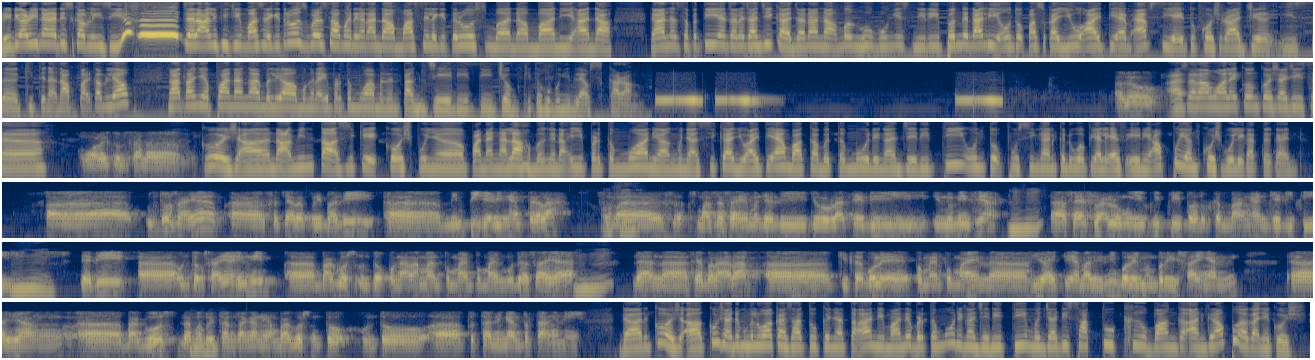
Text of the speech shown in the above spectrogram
Radio Arena dari Suka Malaysia. Yuhu! Jana Ali Fiji masih lagi terus bersama dengan anda. Masih lagi terus menemani anda. Dan seperti yang Jana janjikan, Jana nak menghubungi sendiri pengendali untuk pasukan UITM FC iaitu Coach Raja Isa. Kita nak dapatkan beliau. Nak tanya pandangan beliau mengenai pertemuan menentang JDT. Jom kita hubungi beliau sekarang. Halo. Assalamualaikum Coach Raja Isa. Waalaikumsalam. Coach, uh, nak minta sedikit Coach punya pandangan lah mengenai pertemuan yang menyaksikan UITM bakal bertemu dengan JDT untuk pusingan kedua Piala FA ni. Apa yang Coach boleh katakan? Uh, untuk saya, uh, secara peribadi, uh, mimpi jadi nyata lah. Semasa, semasa saya menjadi jurulatih di Indonesia, Mm-hmm. uh, saya selalu mengikuti perkembangan JDT. Mm-hmm. Jadi uh, untuk saya ini uh, bagus untuk pengalaman pemain-pemain muda saya Mm-hmm. dan uh, saya berharap uh, kita boleh pemain-pemain uh, UITM hari ini boleh memberi saingan uh, yang uh, bagus dan Hmm. memberi tantangan yang bagus untuk untuk uh, pertandingan petang ini. Dan Coach, uh, Coach ada mengeluarkan satu kenyataan di mana bertemu dengan JDT menjadi satu kebanggaan. Kenapa agaknya Coach?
